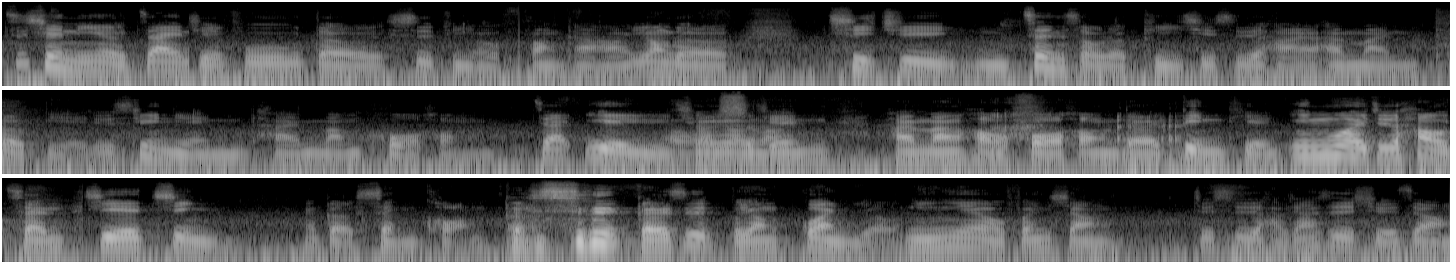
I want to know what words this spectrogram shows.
之前你有在杰夫的视频有访谈哈，用的器具，你正手的皮其实还还蛮特别，就是去年还蛮火红，在业余球友间还蛮好火红的定田，因为就是号称接近那个神狂，可是可是不用灌油，你也有分享，就是好像是学长。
